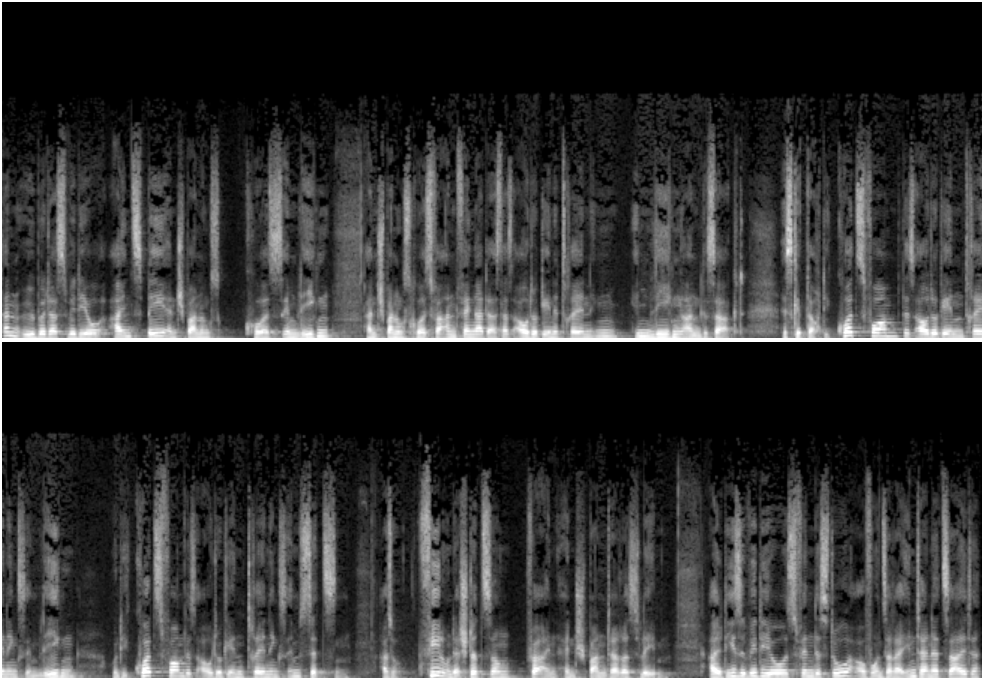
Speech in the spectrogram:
dann übe das Video 1b Entspannungskurs im Liegen, Entspannungskurs für Anfänger, da ist das autogene Training im Liegen angesagt. Es gibt auch die Kurzform des autogenen Trainings im Liegen und die Kurzform des autogenen Trainings im Sitzen. Also viel Unterstützung für ein entspannteres Leben. All diese Videos findest du auf unserer Internetseite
